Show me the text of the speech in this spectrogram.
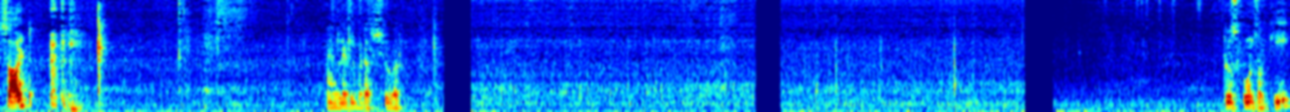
salt and little bit of sugar. two spoons of ghee,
